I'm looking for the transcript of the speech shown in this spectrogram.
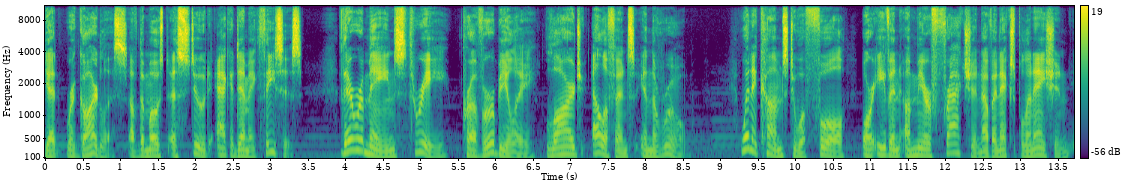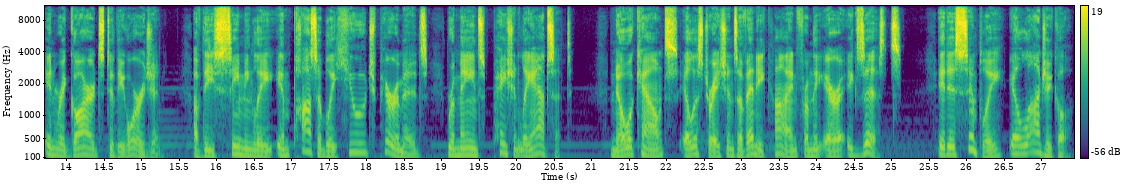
Yet regardless of the most astute academic thesis, there remains three, proverbially, large elephants in the room. When it comes to a full or even a mere fraction of an explanation in regards to the origin of these seemingly impossibly huge pyramids remains patiently absent. No accounts, illustrations of any kind from the era exists. It is simply illogical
